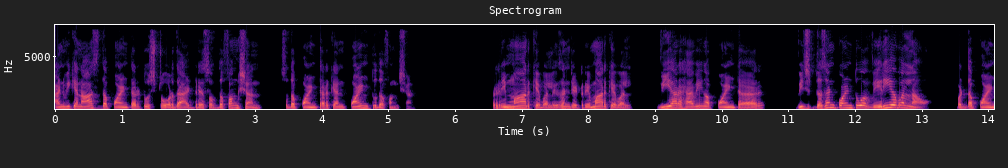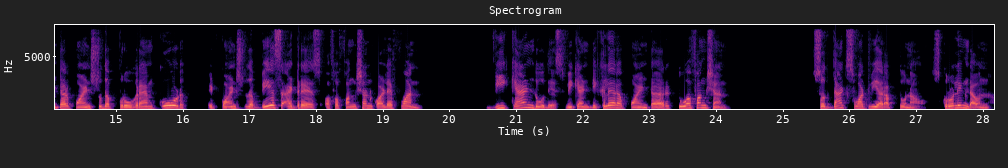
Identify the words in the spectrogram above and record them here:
and we can ask the pointer to store the address of the function. So the pointer can point to the function. Remarkable isn't it? Remarkable. We are having a pointer which doesn't point to a variable now but the pointer points to the program code. It points to the base address of a function called f1 we can do this. We can declare a pointer to a function. So that's what we are up to now. Scrolling down now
